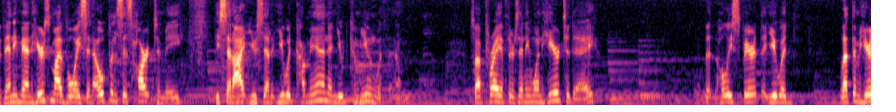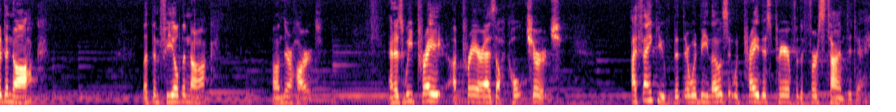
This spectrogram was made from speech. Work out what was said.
If any man hears my voice and opens his heart to me, he said, I, you said you would come in and you'd commune with them. So I pray if there's anyone here today, that Holy Spirit, that you would let them hear the knock, let them feel the knock on their heart. And as we pray a prayer as a whole church, I thank you that there would be those that would pray this prayer for the first time today.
